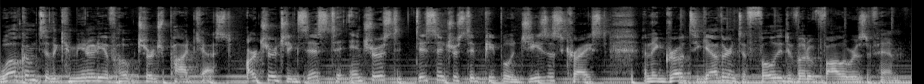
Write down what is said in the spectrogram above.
Welcome to the Community of Hope Church podcast. Our church exists to interest disinterested people in Jesus Christ and then grow together into fully devoted followers of Him.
